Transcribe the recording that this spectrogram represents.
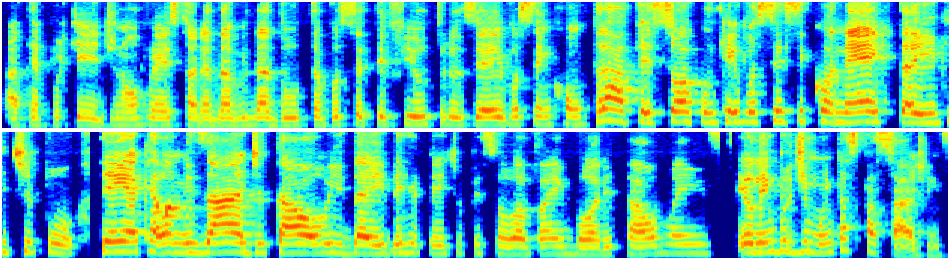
até porque, de novo, é a história da vida adulta, você ter filtros e aí você encontrar a pessoa com quem você se conecta e que, tipo, tem aquela amizade e tal, e daí, de repente, a pessoa vai embora e tal, mas eu lembro de muitas passagens.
